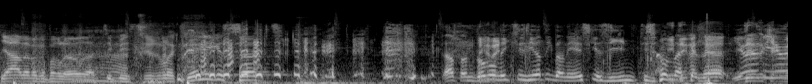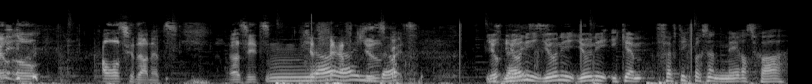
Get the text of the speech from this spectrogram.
ja, we hebben verloren, typisch. Tuurlijk. Joni. Had een Donno niks gezien, had ik dan niet eens gezien. Het is omdat je dat zei, Joni. al alles gedaan hebt. Dat is iets. Mm, Je hebt ja, vijf ja, kills inderdaad. kwijt. Joni, Joni, Joni, ik heb 50% meer als ga.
